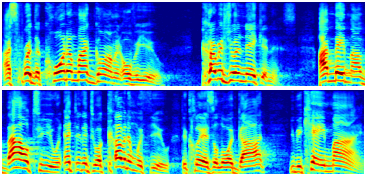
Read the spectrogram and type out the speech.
I spread the corner of my garment over you covered your nakedness. I made my vow to you and entered into a covenant with you, declares the Lord God. You became mine.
